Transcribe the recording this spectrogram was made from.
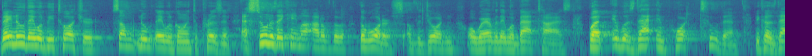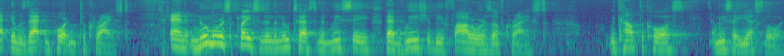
They knew they would be tortured. Some knew they were going to prison as soon as they came out, of the, the waters of the Jordan or wherever they were baptized. But it was that important to them because that, it was that important to Christ. And numerous places in the New Testament, we see that we should be followers of Christ. We count the cost, and we say, Yes, Lord.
